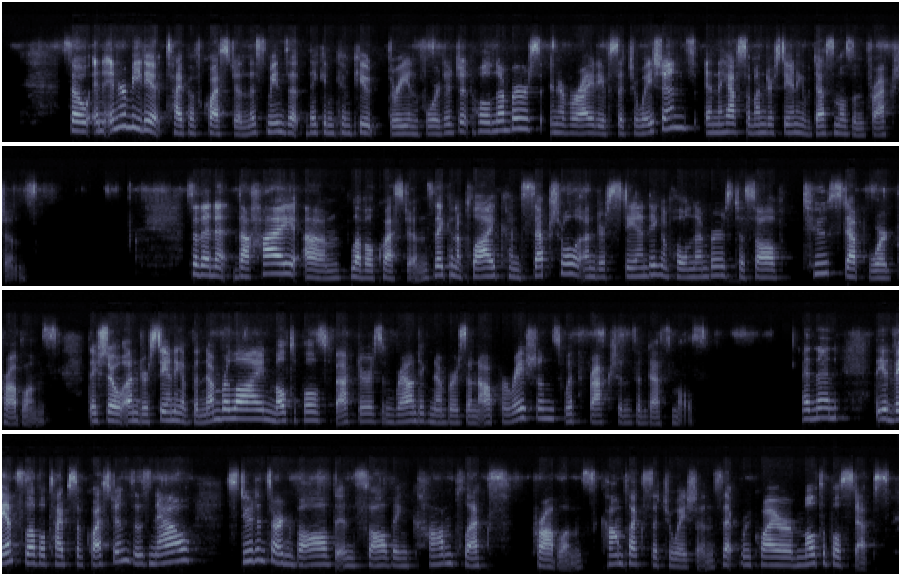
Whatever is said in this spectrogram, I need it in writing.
So an intermediate type of question, this means that they can compute three and four digit whole numbers in a variety of situations, and they have some understanding of decimals and fractions. So then at the high um, level questions, they can apply conceptual understanding of whole numbers to solve two-step word problems. They show understanding of the number line, multiples, factors, and rounding numbers and operations with fractions and decimals. And then the advanced level types of questions is now students are involved in solving complex problems, complex situations that require multiple steps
